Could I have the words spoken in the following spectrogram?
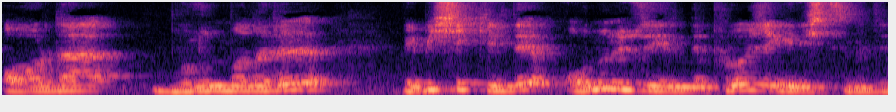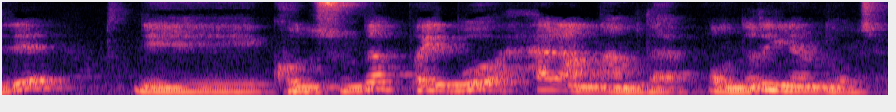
orada bulunmaları ve bir şekilde onun üzerinde proje geliştirmeleri e, konusunda Paribu her anlamda onların yanında olacak.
